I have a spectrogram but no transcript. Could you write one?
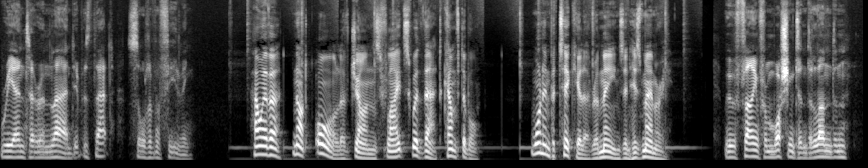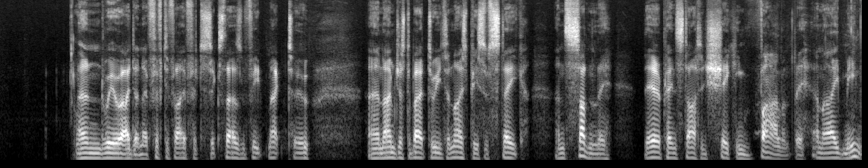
re enter, and land. It was that sort of a feeling. However, not all of John's flights were that comfortable. One in particular remains in his memory. We were flying from Washington to London, and we were, I don't know, 55, 56,000 feet Mach 2 and I'm just about to eat a nice piece of steak, and suddenly the airplane started shaking violently, and I mean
